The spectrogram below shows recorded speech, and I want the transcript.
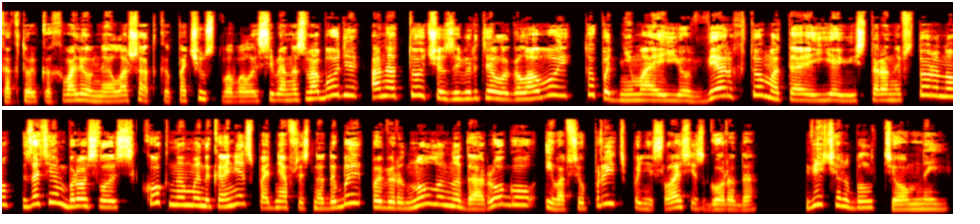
Как только хваленная лошадка почувствовала себя на свободе, она тотчас завертела головой, то поднимая ее вверх, то мотая ею из стороны в сторону, затем бросилась к окнам и, наконец, поднявшись на дыбы, повернула на дорогу и во всю прыть понеслась из города. Вечер был темный.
